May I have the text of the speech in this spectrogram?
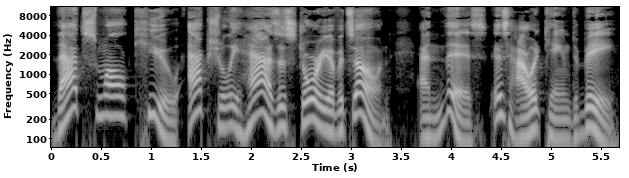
That small cue actually has a story of its own, and this is how it came to be.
